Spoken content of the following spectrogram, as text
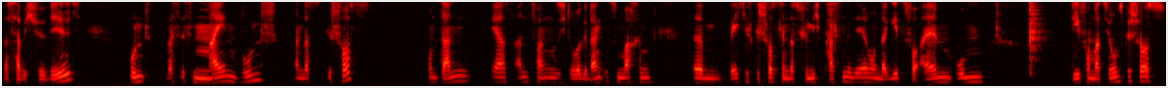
was habe ich für Wild und was ist mein Wunsch an das Geschoss, und dann erst anfangen, sich darüber Gedanken zu machen, ähm, welches Geschoss denn das für mich passende wäre. Und da geht es vor allem um Deformationsgeschoss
